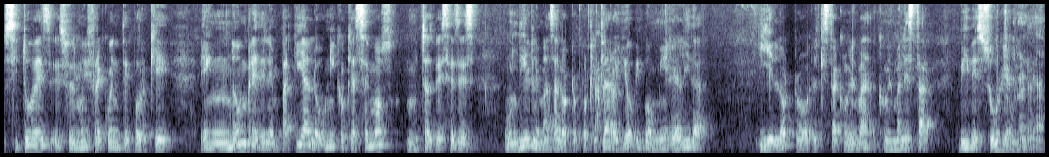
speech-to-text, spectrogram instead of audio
si tú ves, eso es muy frecuente porque en nombre de la empatía lo único que hacemos muchas veces es hundirle más al otro, porque claro, yo vivo mi realidad y el otro, el que está con el, con el malestar, vive su realidad.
